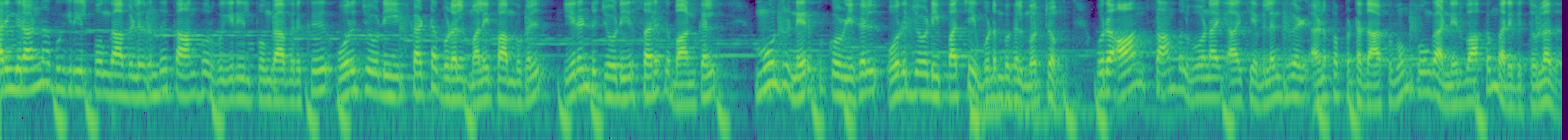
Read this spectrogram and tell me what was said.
அறிஞர் அண்ணா உயிரியல் பூங்காவிலிருந்து கான்பூர் உயிரியல் பூங்காவிற்கு ஒரு ஜோடி கட்டபுடல் மலைப்பாம்புகள் இரண்டு ஜோடி சருகு பான்கள் மூன்று நெருப்பு கோழிகள் ஒரு ஜோடி பச்சை உடம்புகள் மற்றும் ஒரு ஆண் சாம்பல் ஓனாய் ஆகிய விலங்குகள் அனுப்பப்பட்டதாகவும் பூங்கா நிர்வாகம் அறிவித்துள்ளது.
